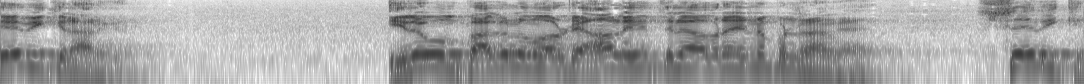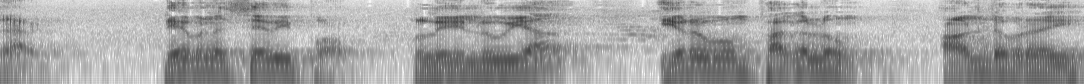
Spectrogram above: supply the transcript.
சேவிக்கிறார்கள். இரவும் பகலும் அவருடைய ஆலயத்தில் அவரை என்ன பண்ணுறாங்க சேவிக்கிறார்கள். தேவனை சேவிப்போம். லூயா இரவும் பகலும் ஆண்டவரை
